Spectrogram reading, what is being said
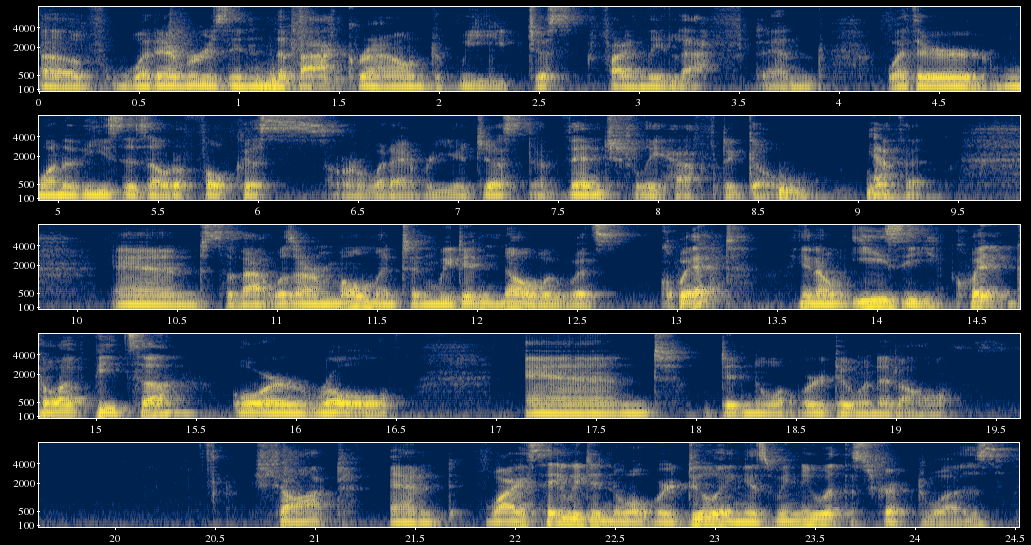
of whatever's in the background we just finally left. And whether one of these is out of focus or whatever you just eventually have to go with it and so that was our moment and we didn't know it was quit you know easy quit go have pizza or roll and didn't know what we are doing at all. Shot and why i say we didn't know what we are doing is we knew what the script was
